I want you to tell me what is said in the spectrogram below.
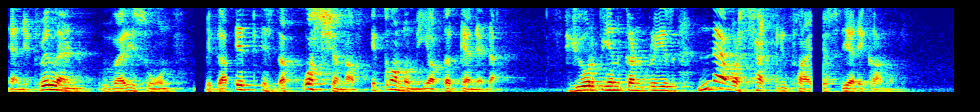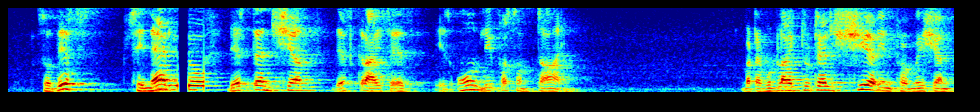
and it will end very soon because it is the question of economy of the Canada. European countries never sacrifice their economy. So this scenario, this tension, this crisis is only for some time. But I would like to tell, share information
